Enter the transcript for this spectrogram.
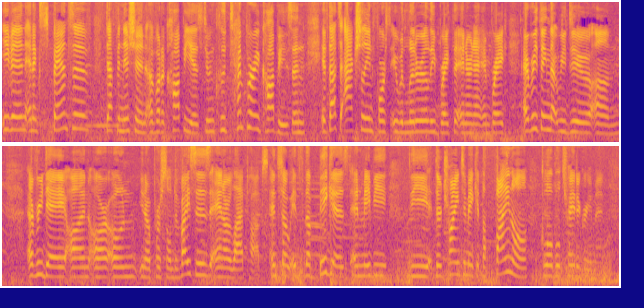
even an expansive definition of what a copy is to include temporary copies. And if that's actually enforced, it would literally break the internet and break everything that we do um, every day on our own you know personal devices and our laptops and so it's the biggest and maybe the they're trying to make it the final global trade agreement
